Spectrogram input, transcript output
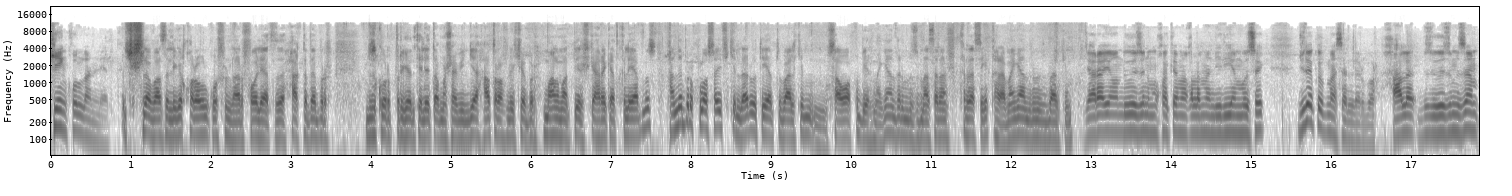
keng qo'llanilyapti. Ichki ishlar vazirligi qorovul qo'shinlari faoliyati haqida bir biz ko'rib turgan teletomoshabinga atroflicha bir ma'lumot berishga harakat qilyapmiz. Qanday bir xulosaviy fikrlar o'tyapti balkim savol qilib bermagandirmiz masalan shu qirrasiga qaramagandirmiz balkim? Jarayonni o'zini muhokama qilaman deydigan bo'lsak juda ko'p masalalar bor. Hali biz o'zimiz ham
